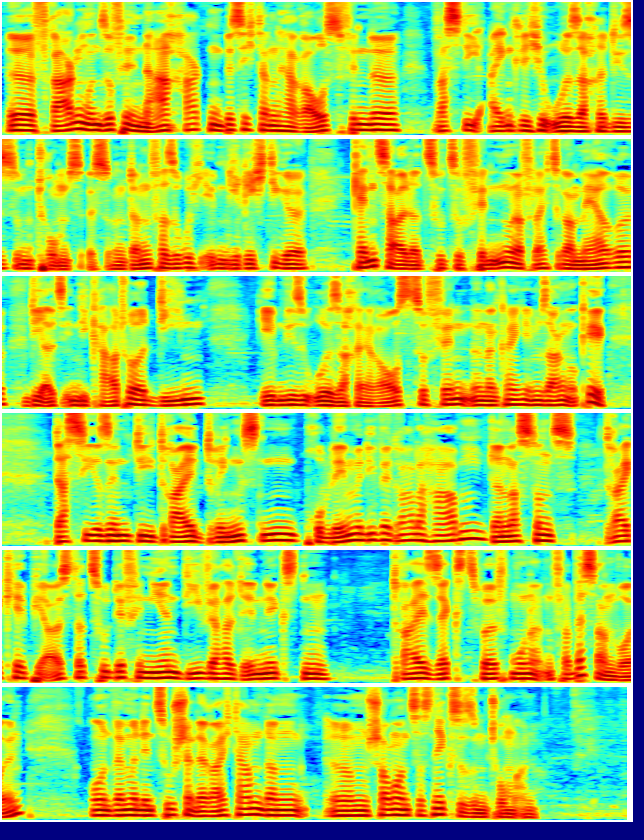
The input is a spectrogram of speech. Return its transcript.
äh, fragen und so viel nachhaken, bis ich dann herausfinde, was die eigentliche Ursache dieses Symptoms ist. Und dann versuche ich eben die richtige Kennzahl dazu zu finden oder vielleicht sogar mehrere, die als Indikator dienen, eben diese Ursache herauszufinden. Und dann kann ich eben sagen, okay, das hier sind die drei dringendsten Probleme, die wir gerade haben. Dann lasst uns drei KPIs dazu definieren, die wir halt in den nächsten drei, sechs, zwölf Monaten verbessern wollen. Und wenn wir den Zustand erreicht haben, dann ähm, schauen wir uns das nächste Symptom an.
